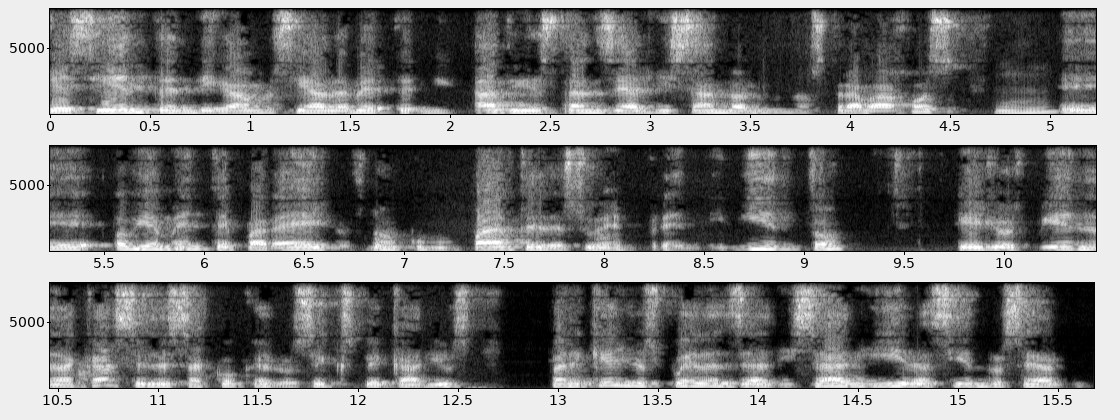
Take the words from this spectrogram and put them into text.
que sienten, digamos, ya de haber terminado y están realizando algunos trabajos, eh, obviamente para ellos, ¿no? Como parte de su emprendimiento, que ellos vienen acá, se les acoge a los ex becarios para que ellos puedan realizar y ir haciéndose algún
